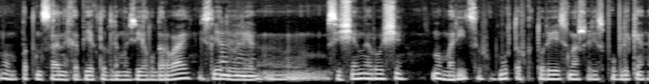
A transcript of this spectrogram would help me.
ну, потенциальных объектов для музея Лударвай, исследовали угу. священные рощи, ну, марийцев, удмуртов, которые есть в нашей республике.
